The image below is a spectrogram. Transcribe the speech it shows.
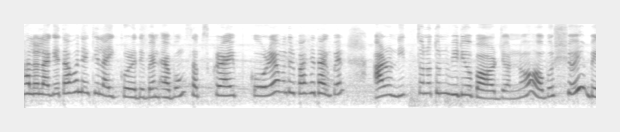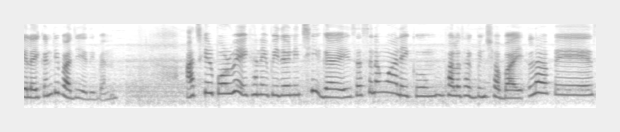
ভালো লাগে তাহলে একটি লাইক করে দেবেন এবং সাবস্ক্রাইব করে আমাদের পাশে থাকবেন। আরও নিত্য নতুন ভিডিও পাওয়ার জন্য অবশ্যই বেল আইকনটি বাজিয়ে দিবেন। আজকের পর্বে এখানে বিদায় নিচ্ছি। গাইস আসসালামু আলাইকুম। ভালো থাকবেন সবাই। আল্লাহ হাফেজ।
